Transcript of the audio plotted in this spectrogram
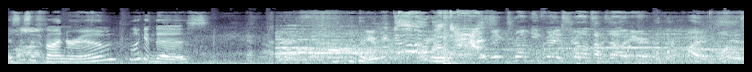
This is a fun room. Look at this. Here we go! Oh my gosh! Big drunky face Johnson's out here. Alright, boys.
